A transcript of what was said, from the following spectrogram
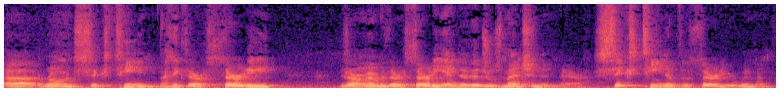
uh, Romans 16, I think there are 30. As I remember, there are 30 individuals mentioned in there. 16 of the 30 are women.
